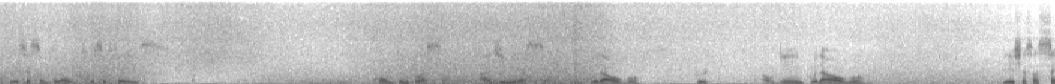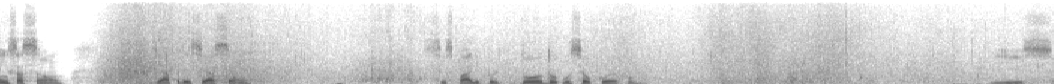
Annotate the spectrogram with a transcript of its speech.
apreciação por algo que você fez, contemplação, admiração por algo, por alguém, por algo Deixe essa sensação de apreciação se espalhe por todo o seu corpo. Isso.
